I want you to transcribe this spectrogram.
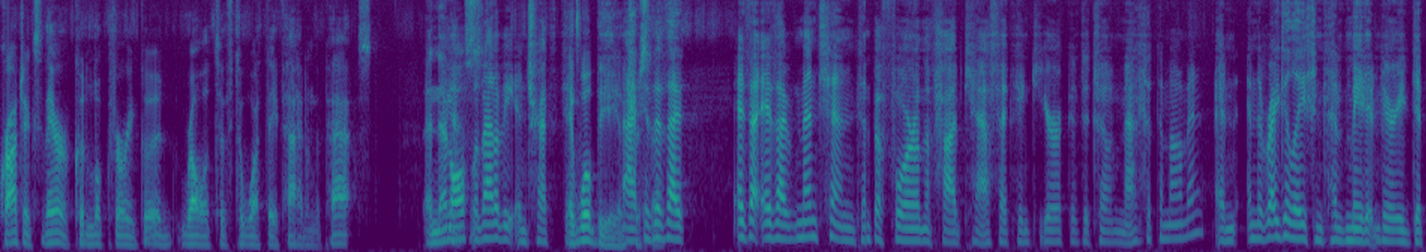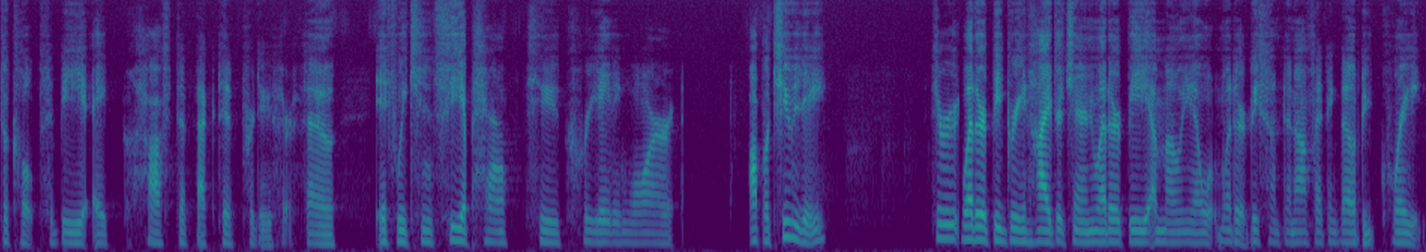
projects there could look very good relative to what they've had in the past. And then yeah, also, well, that'll be interesting. It will be interesting. Uh, I as, I, as I've mentioned before on the podcast, I think Europe is its own mess at the moment, and, and the regulations have made it very difficult to be a cost effective producer. So, if we can see a path to creating more opportunity through whether it be green hydrogen, whether it be ammonia, whether it be something else, I think that would be great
